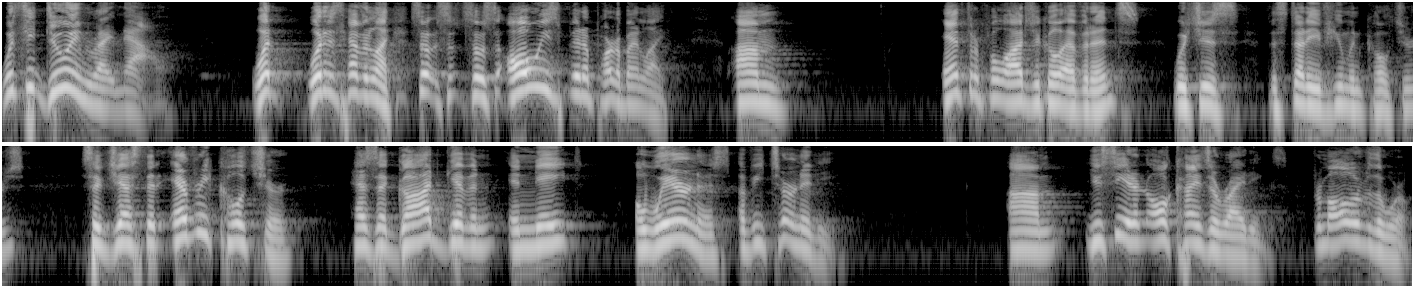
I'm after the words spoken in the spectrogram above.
what's he doing right now? What, what is heaven like? So, so, so it's always been a part of my life. Um, anthropological evidence, which is the study of human cultures, suggests that every culture has a God given innate awareness of eternity. Um, you see it in all kinds of writings from all over the world.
